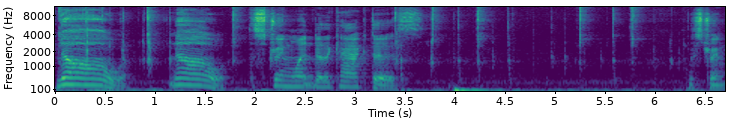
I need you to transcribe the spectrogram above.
No! No! The string went into the cactus. The string.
